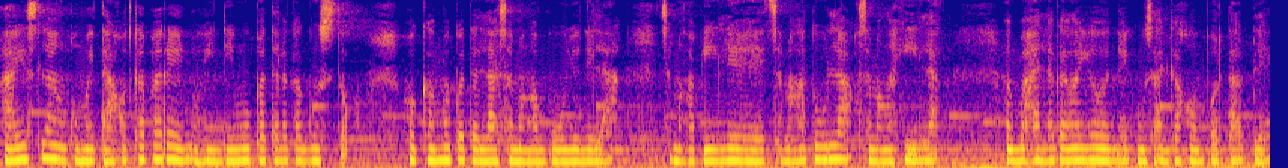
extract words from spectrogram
Ayos lang kung may takot ka pa rin o hindi mo pa talaga gusto. Huwag kang magpadala sa mga buyo nila. Sa mga pilit, sa mga tulak, sa mga hila. Ang mahalaga ngayon ay kung saan ka komportable.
